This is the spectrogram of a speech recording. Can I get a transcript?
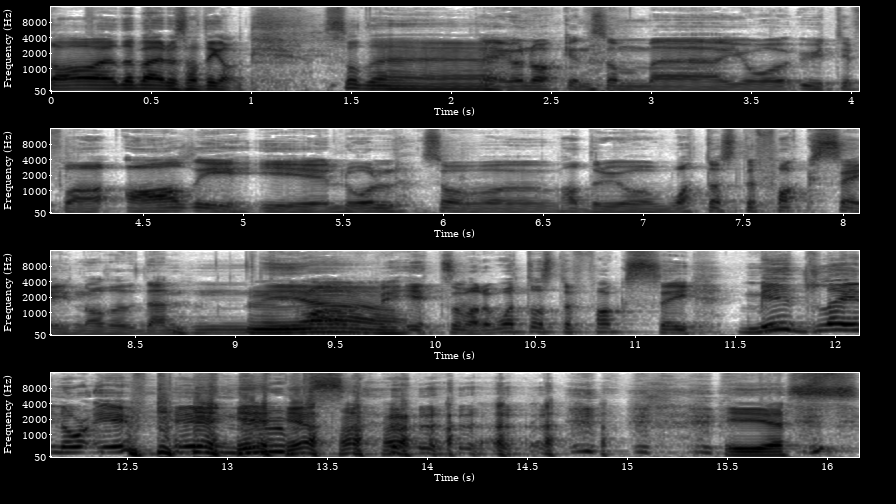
da er det bare å sette i gang. Så det, Det er jo noen som eh, jo ut ifra Ari i LOL, så hadde du jo What does the fox say? Når den Ja. var hit, så var det What does the fox say? Midlane or AFK noobs? Yes.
